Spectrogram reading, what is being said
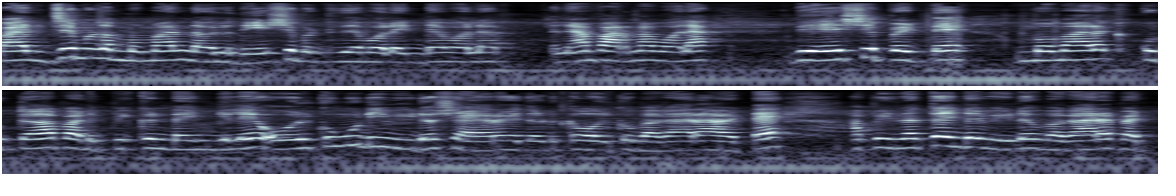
പരിചയമുള്ള അമ്മമാരുണ്ടാവില്ല ദേഷ്യപ്പെട്ട് ഇതേപോലെ എന്റെ പോലെ ഞാൻ പറഞ്ഞ പോലെ ദേഷ്യപ്പെട്ട് ഉമ്മമാരൊക്കെ കുട്ടികളെ പഠിപ്പിക്കുന്നുണ്ടെങ്കിൽ ഓൾക്കും കൂടി ഈ വീഡിയോ ഷെയർ ചെയ്തെടുക്കുക ഓൾക്ക് ഉപകാരമാവട്ടെ. അപ്പോൾ ഇന്നത്തെ എന്റെ വീഡിയോ ഉപകാരപ്പെട്ട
